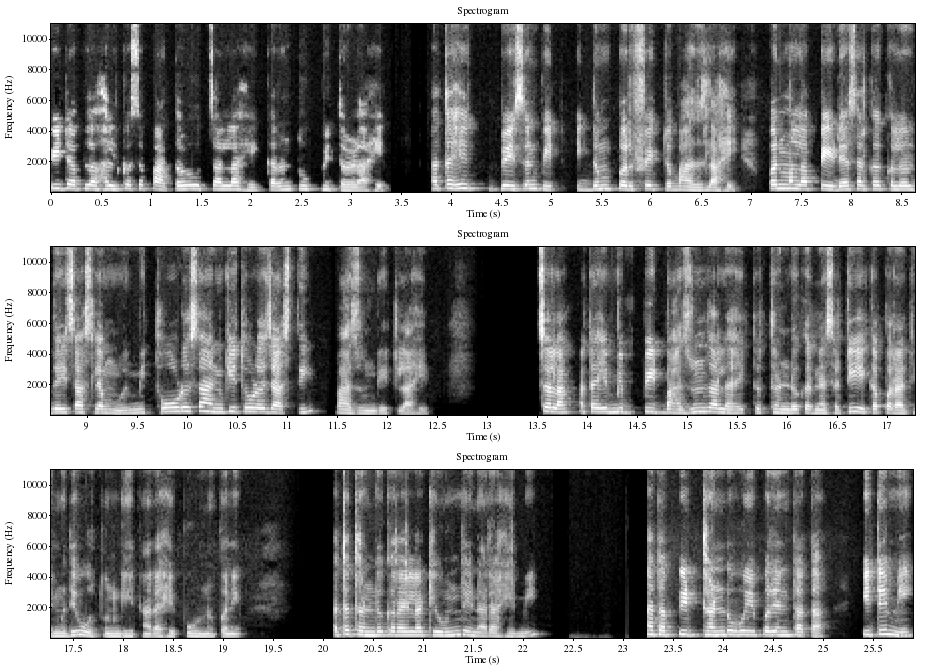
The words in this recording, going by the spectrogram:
पीठ आपलं हलकंसं पातळ होत चाललं आहे कारण तूप वितळलं आहे. आता हे बेसन पीठ एकदम परफेक्ट भाजलं आहे. पण मला पेड्यासारखा कलर द्यायचा असल्यामुळे मी थोडंसं आणखी थोडं जास्ती भाजून घेतलं आहे. चला आता हे मी पीठ भाजून झालं आहे तर थंड करण्यासाठी एका परातीमध्ये ओतून घेणार आहे पूर्णपणे. आता थंड करायला ठेवून देणार आहे मी. आता पीठ थंड होईपर्यंत आता इथे मी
